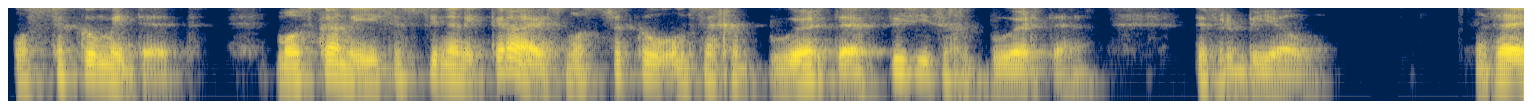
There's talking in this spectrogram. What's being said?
Ons sukkel met dit. Maar ons kan Jesus sien aan die kruis, maar ons sukkel om sy geboorte, fisiese geboorte te verbeel. En sy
